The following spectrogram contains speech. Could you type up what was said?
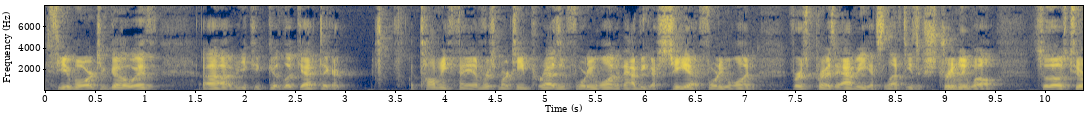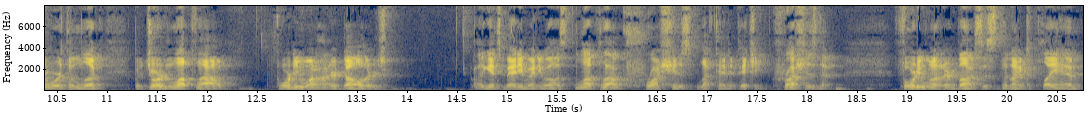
A few more to go with. Um, you could look at like a, a Tommy Pham versus Martin Perez at 41 and Avi Garcia at 41 versus Perez. Avi hits lefties extremely well. So those two are worth a look. But Jordan Luplow, $4,100 against Manny Manuel. Luplow crushes left-handed pitching, crushes them. 4100 bucks. This is the night to play him.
